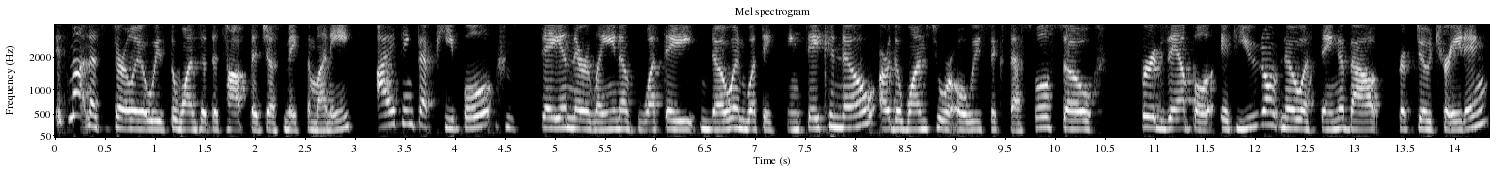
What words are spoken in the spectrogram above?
it's not necessarily always the ones at the top that just make the money. I think that people who stay in their lane of what they know and what they think they can know are the ones who are always successful. So, for example, if you don't know a thing about crypto trading,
